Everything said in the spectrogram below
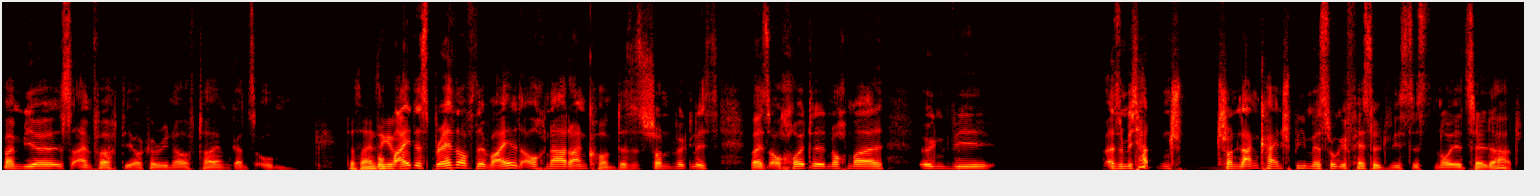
bei mir ist einfach die Ocarina of Time ganz oben. Das einzige wobei das Breath of the Wild auch nah rankommt. Das ist schon wirklich weil es auch heute noch mal irgendwie also mich hat ein, schon lang kein Spiel mehr so gefesselt wie es das neue Zelda hat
